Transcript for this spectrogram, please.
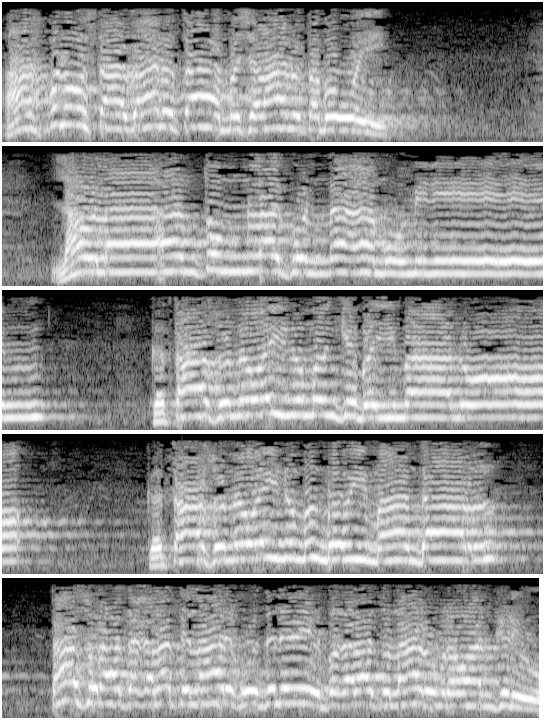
اخپلو استازانو تا، مشرانو تبوئی لولا انتم لکننا مومنین. کتاسو نوئی نمن کے بیمانو کتاسو نوئی نمن بو ایماندار. تاسو رات غلط لار خودلے بغلط لار روان کریو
